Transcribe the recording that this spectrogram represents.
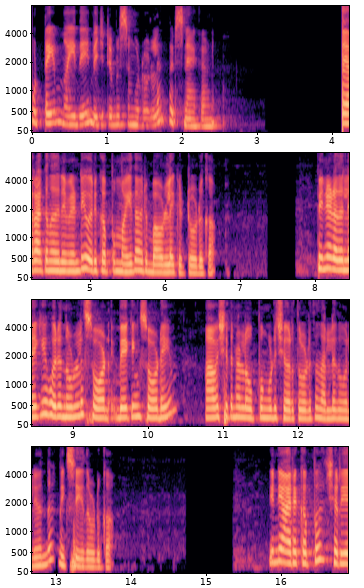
മുട്ടയും മൈദയും വെജിറ്റബിൾസും കൂടെയുള്ള ഒരു സ്നാക്കാണ് തയ്യാറാക്കുന്നതിന് വേണ്ടി ഒരു കപ്പ് മൈദ ഒരു ബൗളിലേക്ക് ഇട്ട് കൊടുക്കാം. പിന്നീട് അതിലേക്ക് ഒരു നുള്ളു സോഡ ബേക്കിംഗ് സോഡയും ആവശ്യത്തിനുള്ള ഉപ്പും കൂടി ചേർത്ത് കൊടുത്ത് നല്ലതുപോലെ ഒന്ന് മിക്സ് ചെയ്ത് കൊടുക്കാം. ഇനി അരക്കപ്പ് ചെറിയ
